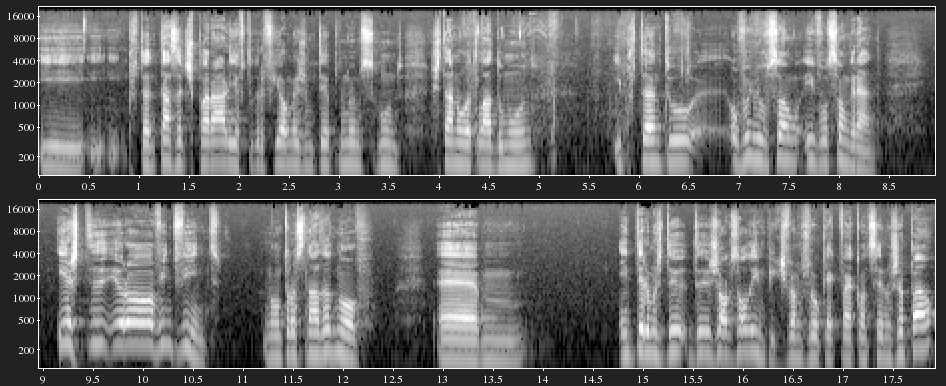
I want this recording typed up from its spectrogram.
e, e, portanto estás a disparar e a fotografia ao mesmo tempo, no mesmo segundo, está no outro lado do mundo, e portanto houve uma evolução, evolução grande. Este Euro 2020 não trouxe nada de novo. Um, em termos de, de, Jogos Olímpicos, vamos ver o que é que vai acontecer no Japão.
